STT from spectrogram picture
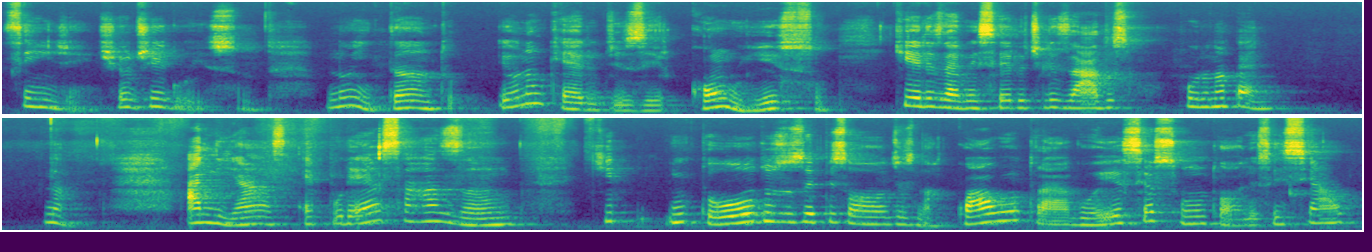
Sim, gente, eu digo isso. No entanto, eu não quero dizer com isso que eles devem ser utilizados puro na pele. Não. Aliás, é por essa razão que em todos os episódios na qual eu trago esse assunto óleo essencial,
